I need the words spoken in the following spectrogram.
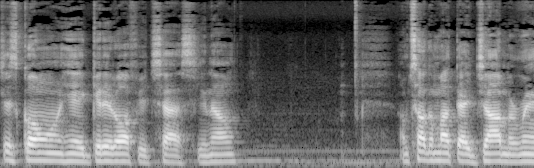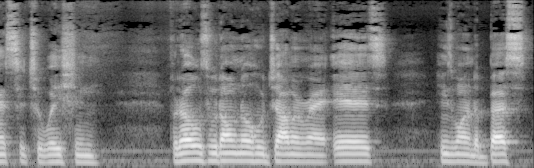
just go on here, get it off your chest, you know? I'm talking about that Ja Morant situation. For those who don't know who Ja Morant is, he's one of the best,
